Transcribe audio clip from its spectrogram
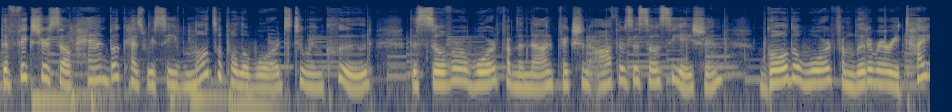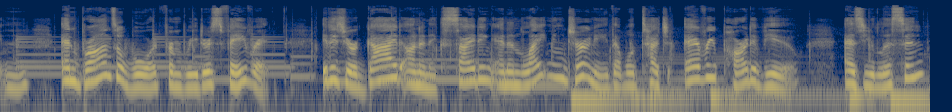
The Fix Yourself Handbook has received multiple awards to include the Silver Award from the Nonfiction Authors Association, Gold Award from Literary Titan, and Bronze Award from Reader's Favorite. It is your guide on an exciting and enlightening journey that will touch every part of you. As you listen,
